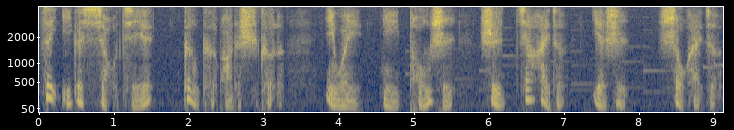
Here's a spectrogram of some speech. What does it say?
这一个小节更可怕的时刻了，因为你同时是加害者，也是受害者。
